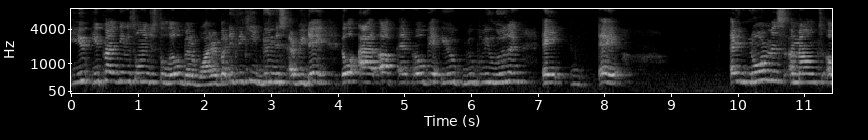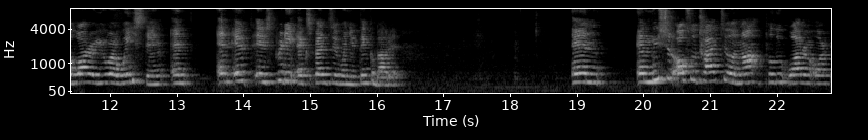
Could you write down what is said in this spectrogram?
you you might think it's only just a little bit of water, but if you keep doing this every day, it will add up, and it'll be you you'll be losing a a enormous amount of water you are wasting and and it is pretty expensive when you think about it. And and we should also try to not pollute water or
